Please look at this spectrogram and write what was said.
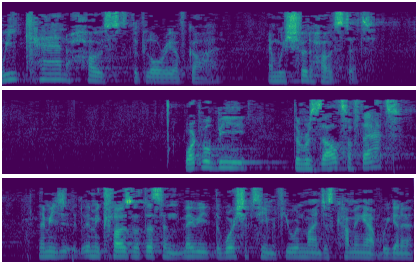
we can host the glory of God and we should host it. What will be the results of that? Let me, let me close with this and maybe the worship team, if you wouldn't mind just coming up, we're gonna,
